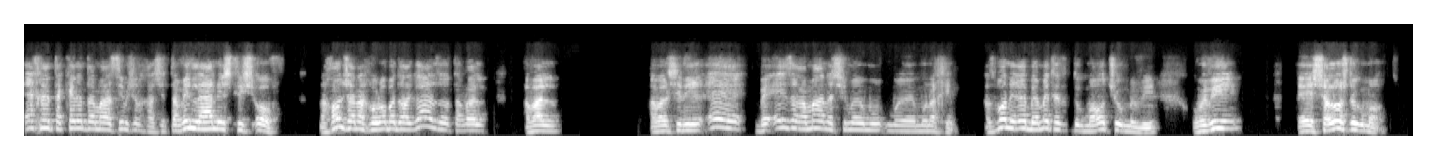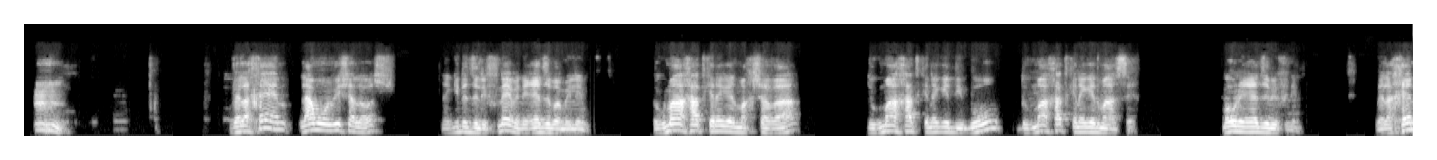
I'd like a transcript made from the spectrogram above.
איך לתקן את המעשים שלך, שתבין לאן יש לשאוף. נכון שאנחנו לא בדרגה הזאת, אבל, אבל, אבל שנראה באיזה רמה אנשים היו מונחים. אז בואו נראה באמת את הדוגמאות שהוא מביא. הוא מביא אה, שלוש דוגמאות. ולכן, למה הוא מביא שלוש? אני אגיד את זה לפני ונראה את זה במילים. דוגמה אחת כנגד מחשבה, דוגמה אחת כנגד דיבור, דוגמה אחת כנגד מעשה. בואו נראה את זה בפנים. ולכן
